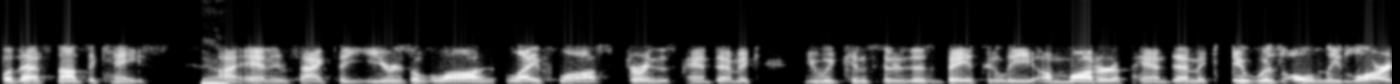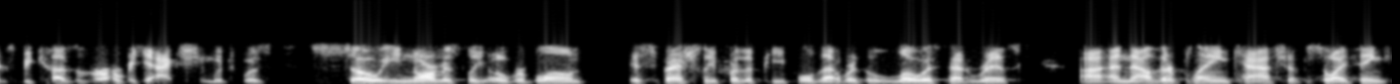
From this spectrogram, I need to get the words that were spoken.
But that's not the case. Yeah. Uh, and in fact, the years of life lost during this pandemic, you would consider this basically a moderate pandemic. It was only large because of our reaction, which was so enormously overblown, especially for the people that were the lowest at risk. Uh, and now they're playing catch up. So I think,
